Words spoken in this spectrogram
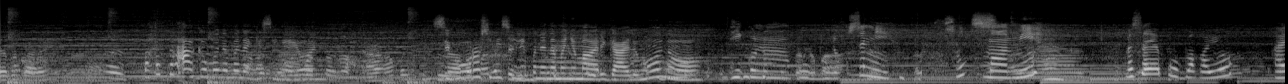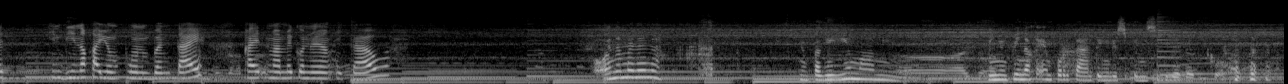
tayo ka pare. Ah, bakit ang aga mo naman nagising ngayon? Ah, Siguro sinisilip na naman yung mga regalo mo, no? Hindi ko naman po binuksan eh. Mami, ah. masaya po ba kayo? Kahit hindi na kayong punubantay? Kahit mami ko na lang ikaw? Oo naman, anak. Yung pagiging mami mo, yun yung pinaka-importanting responsibilidad ko.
